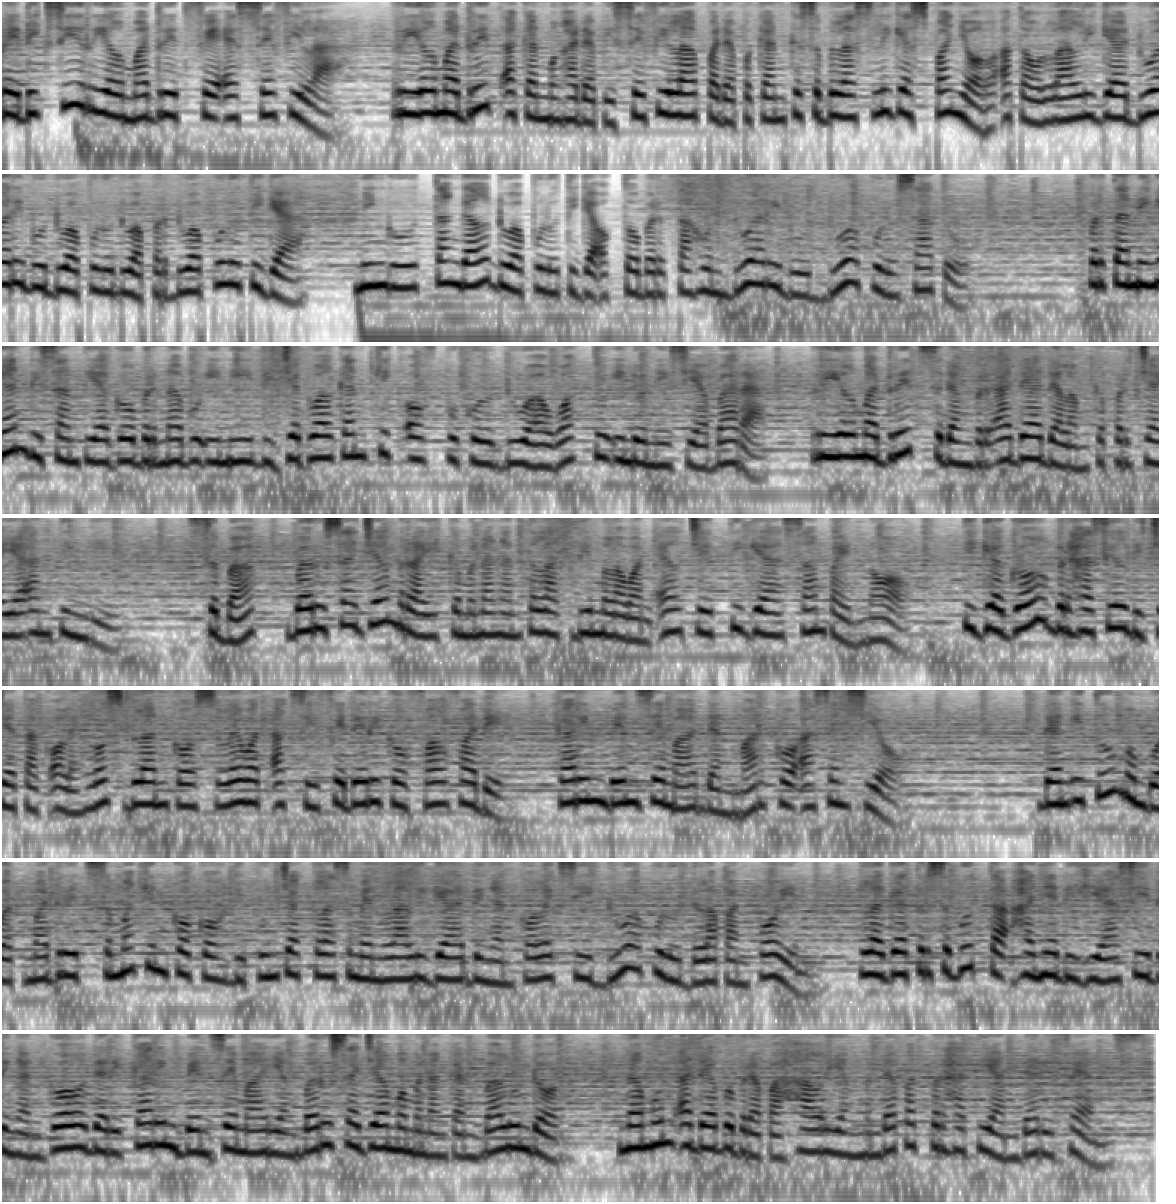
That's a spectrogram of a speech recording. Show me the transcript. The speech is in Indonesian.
Prediksi Real Madrid vs Sevilla Real Madrid akan menghadapi Sevilla pada pekan ke-11 Liga Spanyol atau La Liga 2022 per 23, Minggu tanggal 23 Oktober tahun 2021. Pertandingan di Santiago Bernabeu ini dijadwalkan kick-off pukul 2 waktu Indonesia Barat. Real Madrid sedang berada dalam kepercayaan tinggi. Sebab, baru saja meraih kemenangan telak di melawan LC 3-0. Tiga gol berhasil dicetak oleh Los Blancos lewat aksi Federico Valverde, Karim Benzema dan Marco Asensio. Dan itu membuat Madrid semakin kokoh di puncak klasemen La Liga dengan koleksi 28 poin. Laga tersebut tak hanya dihiasi dengan gol dari Karim Benzema yang baru saja memenangkan Ballon d'Or, namun ada beberapa hal yang mendapat perhatian dari fans.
